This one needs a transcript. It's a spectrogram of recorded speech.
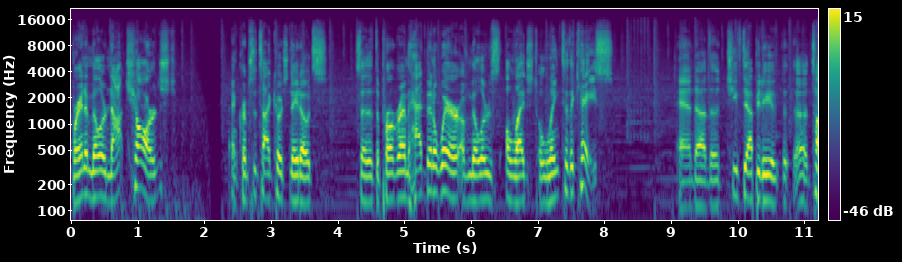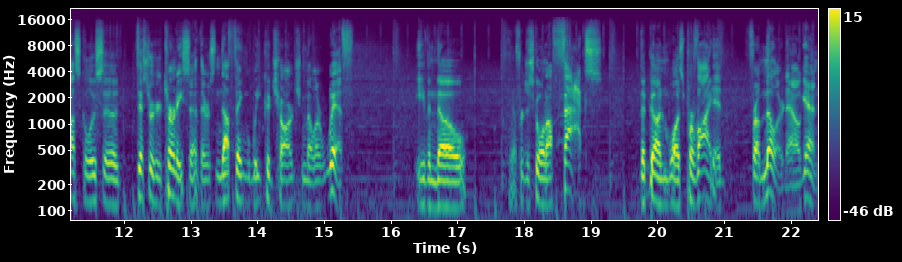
Brandon Miller not charged, and Crimson Tide coach Nate Oats said that the program had been aware of Miller's alleged link to the case. And uh, the chief deputy, uh, Tuscaloosa district attorney, said there's nothing we could charge Miller with, even though, you know, if we're just going off facts, the gun was provided from Miller. Now, again,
